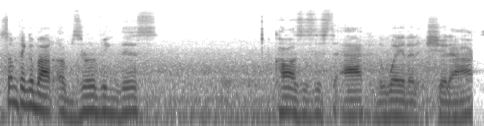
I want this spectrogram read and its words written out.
something about observing this causes this to act the way that it should act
